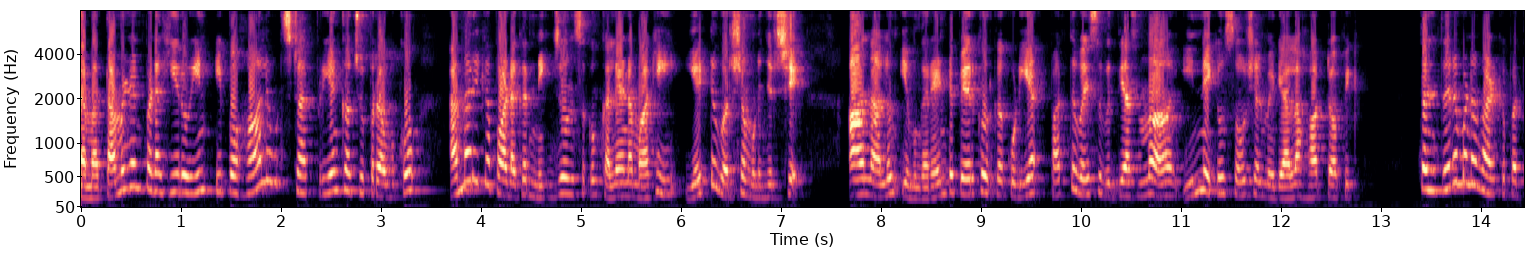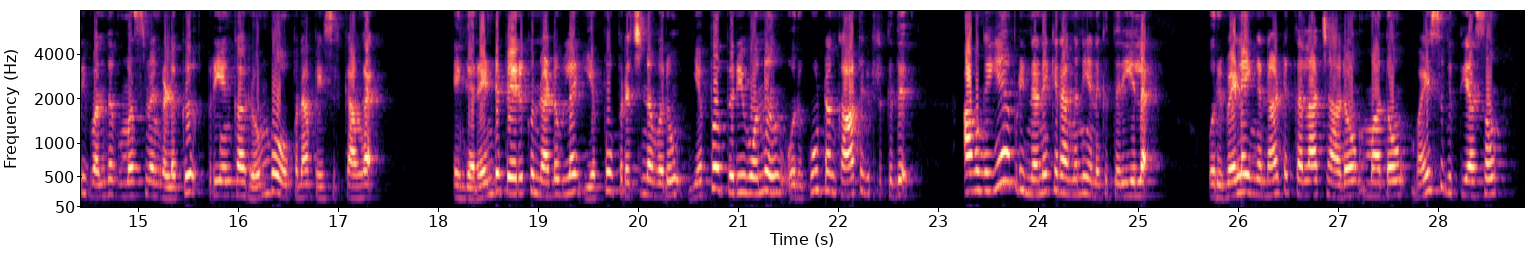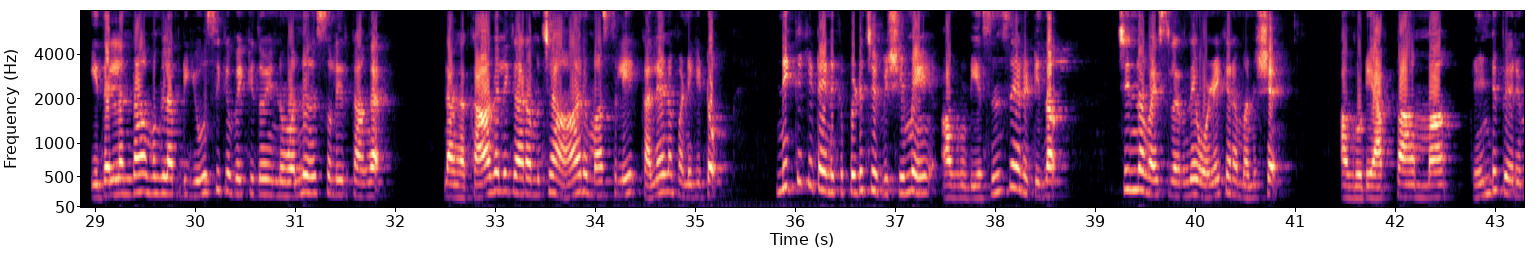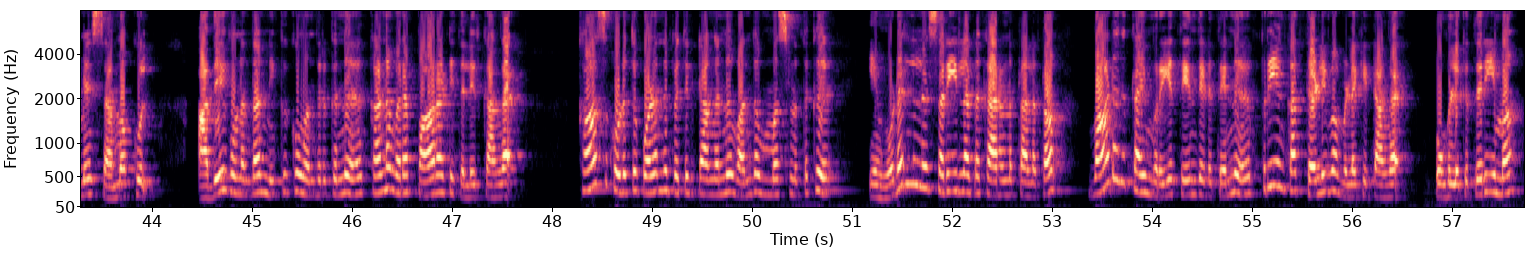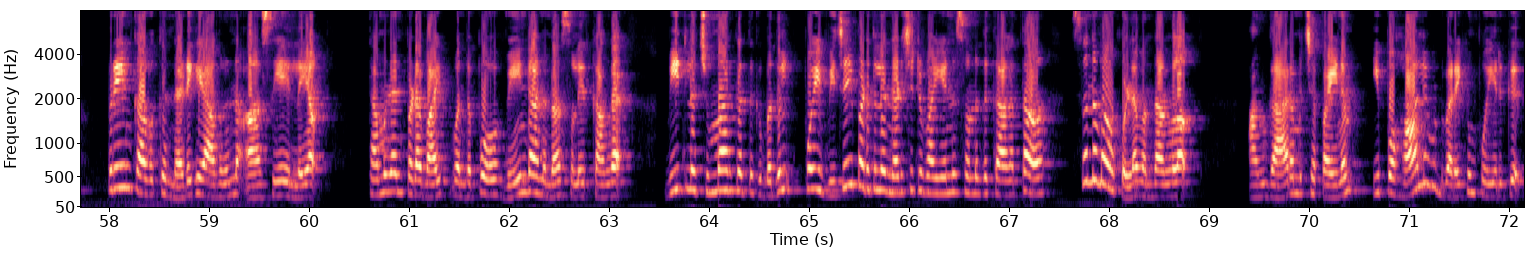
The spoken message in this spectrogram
நம்ம தமிழன் பட ஹீரோயின் இப்போ ஹாலிவுட் ஸ்டார் பிரியங்கா சோப்ராவுக்கும் அமெரிக்க பாடகர் நிக் ஜோன்ஸுக்கும் கல்யாணமாகி எட்டு வருஷம் முடிஞ்சிருச்சு. ஆனாலும் இவங்க ரெண்டு பேருக்கும் இருக்கக்கூடிய பத்து வயசு வித்தியாசம் தான் இன்னைக்கும் சோஷியல் மீடியாவில் ஹாட் டாபிக். தன் திருமண வாழ்க்கை பற்றி வந்த விமர்சனங்களுக்கு பிரியங்கா ரொம்ப ஓப்பனாக பேசியிருக்காங்க. எங்கள் ரெண்டு பேருக்கும் நடுவில் எப்போ பிரச்சனை வரும் எப்போ பிரிவோன்னு ஒரு கூட்டம் காத்துக்கிட்டு இருக்குது. அவங்க ஏன் அப்படி நினைக்கிறாங்கன்னு எனக்கு தெரியல. ஒருவேளை எங்கள் நாட்டு கலாச்சாரம் மதம் வயசு வித்தியாசம் இதெல்லாம் தான் அவங்கள அப்படி யோசிக்க வைக்குதோ என்னவோன்னு சொல்லியிருக்காங்க. நாங்கள் காதலிக்க ஆரம்பித்த ஆறு மாதத்துலேயே கல்யாணம் பண்ணிக்கிட்டோம். நிக்கு கிட்ட எனக்கு பிடிச்ச விஷயமே அவருடைய சின்சியரிட்டி தான். சின்ன வயசுலேருந்தே உழைக்கிற மனுஷன். அவருடைய அப்பா அம்மா ரெண்டு பேருமே செமக்குல் அதே குணம் தான் நிக்குக்கும் வந்திருக்குன்னு கணவரை பாராட்டி தள்ளியிருக்காங்க. காசு கொடுத்து குழந்தை பெற்றுக்கிட்டாங்கன்னு வந்த விமர்சனத்துக்கு என் உடல்நிலை சரியில்லாத காரணத்தால தான் வாடகை தாய் முறையை தேர்ந்தெடுத்தேன்னு பிரியங்கா தெளிவாக விளக்கிட்டாங்க. உங்களுக்கு தெரியுமா? பிரியங்காவுக்கு நடிகை ஆகணும்னு ஆசையே இல்லையா? தமிழன் பட வாய்ப்பு வந்தப்போ வேண்டான்னு தான் சொல்லியிருக்காங்க. வீட்டில் சும்மா இருக்கிறதுக்கு பதில் போய் விஜய் படத்தில் நடிச்சிட்டு வாயேன்னு சொன்னதுக்காகத்தான் சினிமாவுக்குள்ளே வந்தாங்களாம். அங்கே ஆரம்பித்த பயணம் இப்போ ஹாலிவுட் வரைக்கும் போயிருக்கு.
